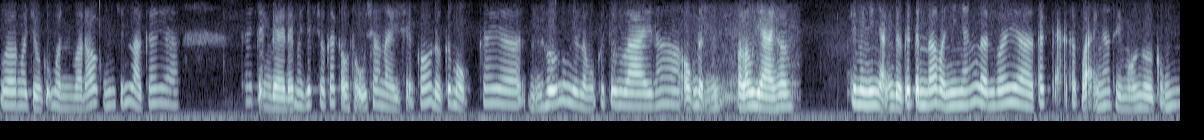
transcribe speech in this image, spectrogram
ngôi trường của mình. Và đó cũng chính là cái cái tiền đề để mà giúp cho các cầu thủ sau này sẽ có được cái một cái ờ, định hướng cũng như là một cái tương lai nó ổn định và lâu dài hơn. Khi mà như nhận được cái tin đó và như nhắn lên với ờ, tất cả các bạn đó, thì mọi người cũng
